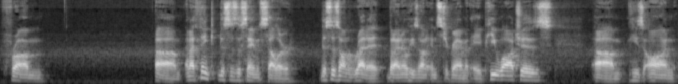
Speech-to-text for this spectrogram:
from, um, and I think this is the same seller. This is on Reddit, but I know he's on Instagram at AP Watches. Um, he's on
